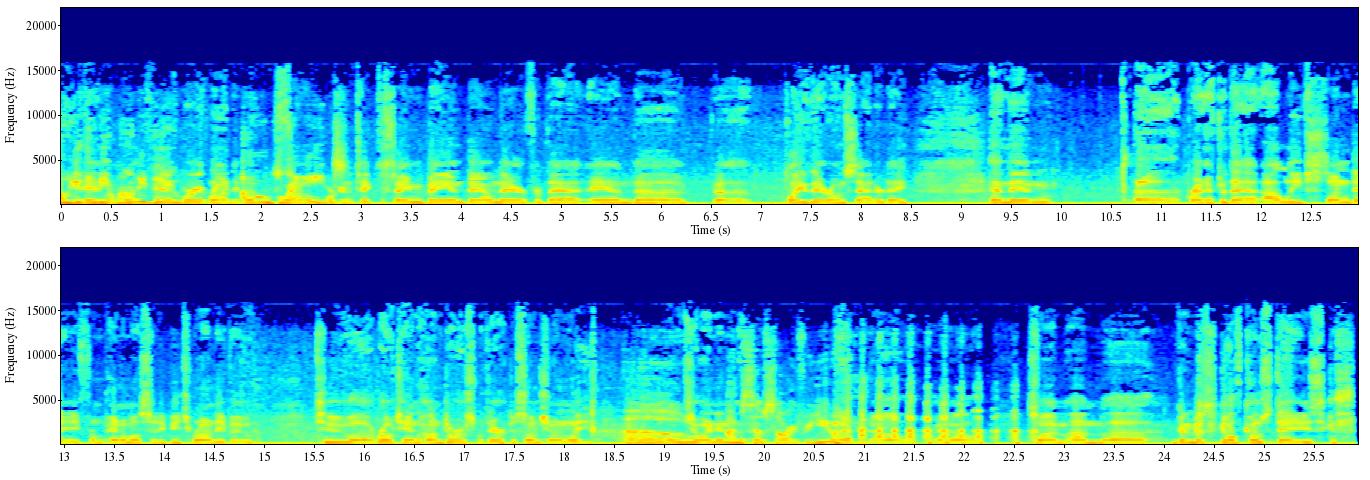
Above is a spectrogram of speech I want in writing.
Oh, you're going to be at Rendezvous. Yeah, we're at Rendezvous. Oh, great. So we're going to take the same band down there for that and uh, uh, play there on Saturday. And then uh, right after that, I'll leave Sunday from Panama City Beach Rendezvous to uh, Roatan, Honduras with Erica Sunshine Lee. Oh, I'm joining I'm the- so sorry for you. I know, I know. So I'm I'm uh, I'm gonna miss Gulf Coast days because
